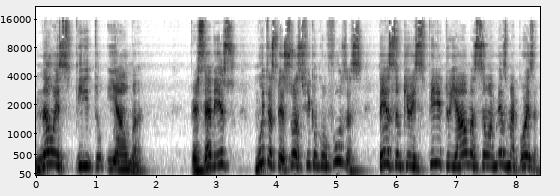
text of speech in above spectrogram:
não espírito e alma. Percebe isso? Muitas pessoas ficam confusas, pensam que o espírito e alma são a mesma coisa.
